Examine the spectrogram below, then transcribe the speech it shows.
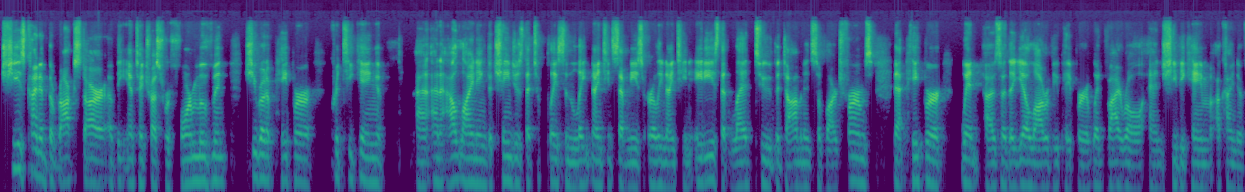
she's kind of the rock star of the antitrust reform movement. She wrote a paper critiquing uh, and outlining the changes that took place in the late 1970s, early 1980s that led to the dominance of large firms. That paper went, uh, so the Yale Law Review paper went viral, and she became a kind of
